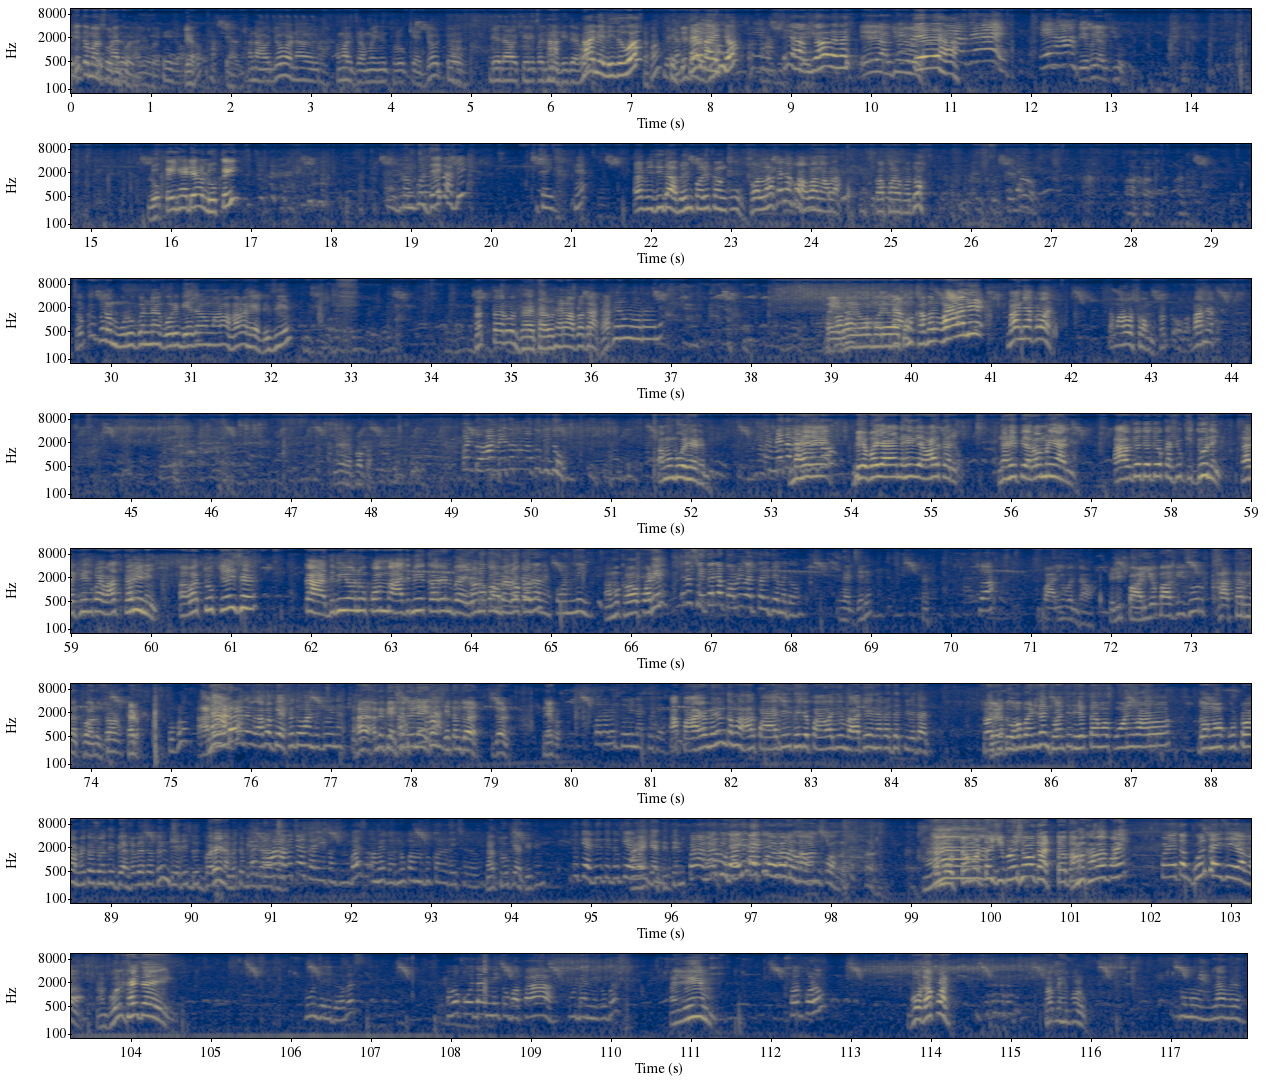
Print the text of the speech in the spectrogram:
એ તો મારે છોડી. અને આવજો અને અમારે જમાઈને થોડું કહેજો તો બે દાવા શેરી પર મેલી દે હો. હા મેલી જવું. ફેર બાઈ જો એ આવજો હવે એ આવજો એ હા. એ હા. બે ભાઈ આવજો. લોકઈ હેડ્યો લોકઈ કંકુ જય ભાભી. જઈ હે? આ બીજી દાબડીને પડી કંકુ. સોલ્લા કઈ નાખો આવડા નાવડા કપાળમાં જો. જો કે પેલો મુરુગન ના ગોરી બે જણા મારો હારો હેડી છે સત્તર થાય તારું થાય આપણે ગાંઠા ફેરવવાનું આવડે એને? બૈરો એવો મળ્યો ખબર ઓય આલી બહાર નીકળો. તમારો સોમ છોટો બહાર નીકળો. લે, લે, પકડ. પણ ડોહા મેં તમને નતું કીધું. અમે બોલ હેડ નહીં બે ભાઈ આયા નહીં વ્યવહાર કર્યો. નહીં પેરોમણી આલી. આવજો જજો કશું કીધું નહીં. સરખી કોઈ વાત કરી નહીં. હવે તું કે છે કે આદમીઓનું કોમ આદમી કરે ને બૈરોનું કોમ બૈરો કરે? ને કોમ નહીં. અમુક ખબર પડી? એ તો શેતાનના કોમની વાત કરી હતી અમે તો. હેડજે શું પાળીઓ બંધાવા. પેલી પાળીઓ બાકી છું ખાતર નાખવાનું છે. હેડો. આપણે આપણે દોવાનું છે, જોઈ નાખ. હા અમે બેસી દોઈ લઈ ખેતમ જોડ જોડ નેકળો. પણ અમે ધોઈ નાખી આ પાયો મેળ્યો ને તમારે હાલ પાયા જેવી થઈ જાય પાવા જેવી વાગે એના કરતા જતી રહેતા. શાંતિ ડોહો બની જાય ને શાંતિ ખેતરમાં પાણી વાળો દોમો કૂટો અમે તો શાંતિ ભેંસો બેસો થઈને ડેરી દૂધ ભરે ને અમે તો બે જણા અમે ચા કરીએ કશું. બસ અમે ઘરનું કામ બધું કરી દઈશું તો. ના તું કહેતી હતી તું કહેતી હતી તું કહેવાય. કહેતી હતી પણ અમારાથી નહીં થતું હવે. મોટો મોટો જીબડો શું કાઢતો તો? અમે ખબર પડી? પણ એ તો ભૂલ થઈ જાય હવે. ભૂલ થઈ જાય ભૂલ થઈ ગઈ બસ. હવે કોદાન નહીં કહું બાપા. કોદાન નહીં કહું બસ. એમ પગ પડું. ભોડા પણ પગ. નહીં પડું. લાવ હળો.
